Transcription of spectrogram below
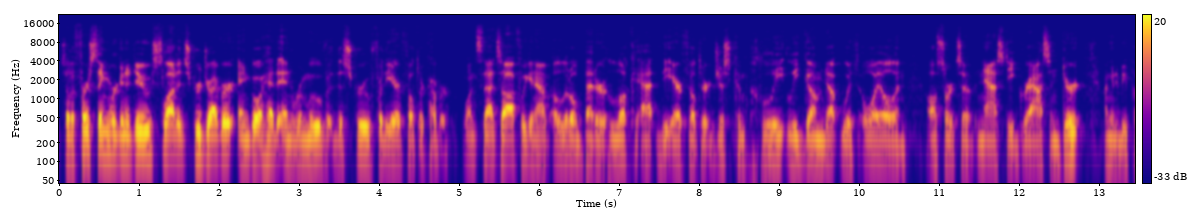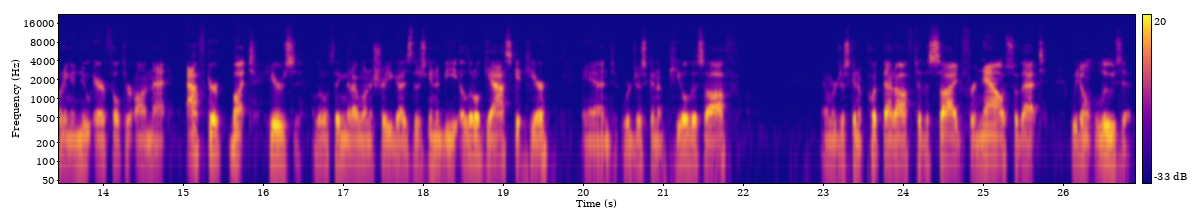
So the first thing we're going to do, slotted screwdriver and go ahead and remove the screw for the air filter cover. Once that's off, we can have a little better look at the air filter just completely gummed up with oil and all sorts of nasty grass and dirt. I'm going to be putting a new air filter on that after, but here's a little thing that I want to show you guys. There's going to be a little gasket here and we're just going to peel this off and we're just going to put that off to the side for now so that we don't lose it.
